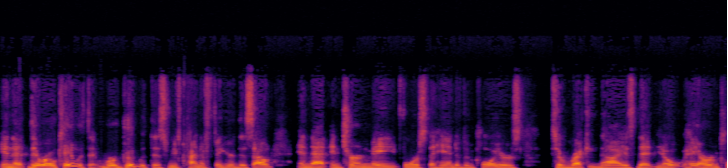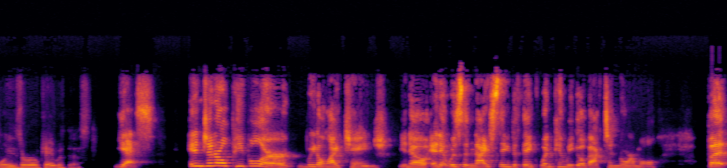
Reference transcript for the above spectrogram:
in that they're okay with it. We're good with this. We've kind of figured this out. And that in turn may force the hand of employers to recognize that you know hey our employees are okay with this. Yes. In general people are we don't like change you know and it was a nice thing to think when can we go back to normal? But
